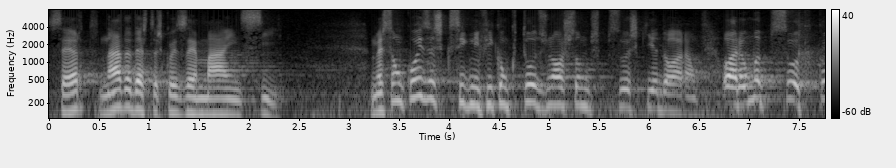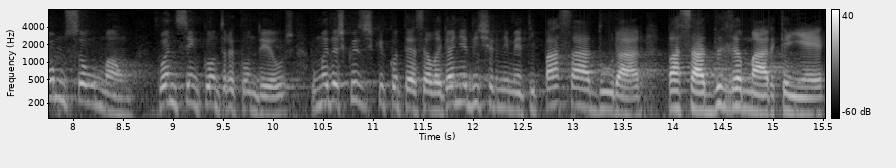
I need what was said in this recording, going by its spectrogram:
certo? Nada destas coisas é má em si. Mas são coisas que significam que todos nós somos pessoas que adoram. Ora, uma pessoa que, como Salomão, quando se encontra com Deus, uma das coisas que acontece, ela ganha discernimento e passa a adorar, passa a derramar quem é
